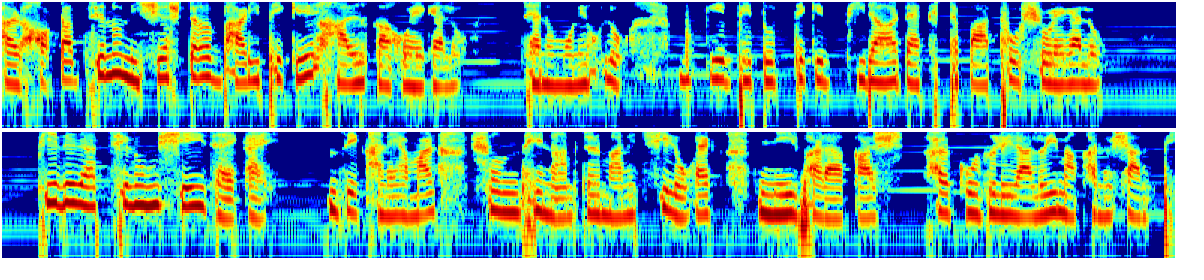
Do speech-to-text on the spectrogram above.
আর হঠাৎ যেন নিঃশ্বাসটা ভারী থেকে হালকা হয়ে গেল। যেন মনে হলো বুকের ভেতর থেকে বিরাট একটা পাথর সরে গেল। ফিরে যাচ্ছিলাম সেই জায়গায়। যেখানে আমার সন্ধে নামটার মানে ছিল এক নির্ভার আকাশ আর গোধূলির আলোয় মাখানো শান্তি।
